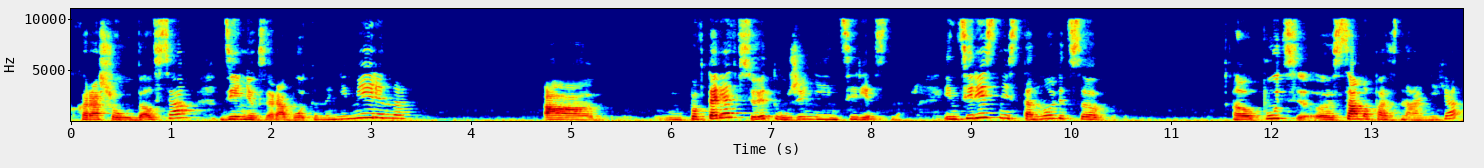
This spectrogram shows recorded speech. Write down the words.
хорошо удался, денег заработано немерено, а повторять все это уже не интересно. Интереснее становится э, путь э, самопознания,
